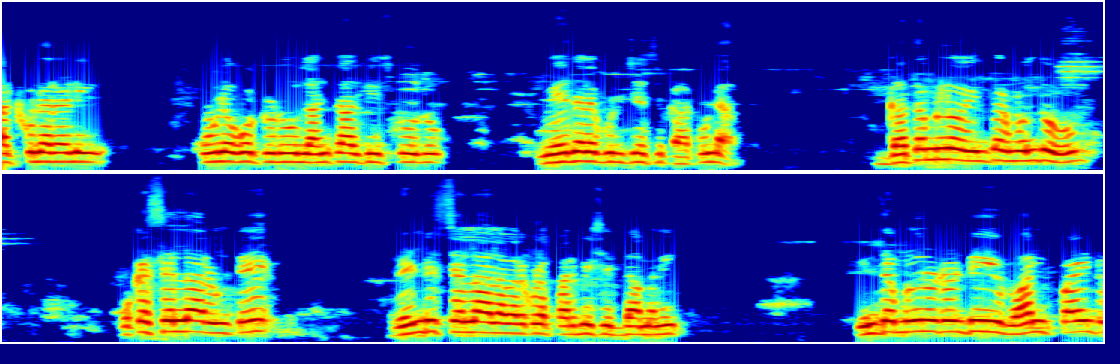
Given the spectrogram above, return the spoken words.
కట్టుకున్నారని కూలగొట్టుడు లంచాలు తీసుకుడు వేదన గురి చేస్తూ కాకుండా గతంలో ఇంతకుముందు ఒక సెల్లార్ ఉంటే రెండు సెల్లార్ల వరకు కూడా పర్మిషన్ ఇద్దామని ఇంతకుముందు ఉన్నటువంటి వన్ పాయింట్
